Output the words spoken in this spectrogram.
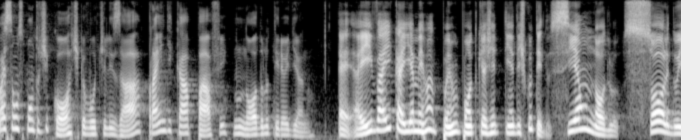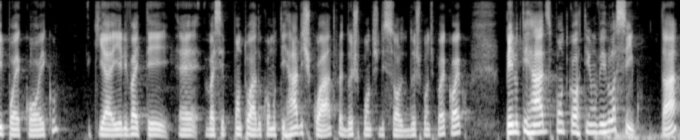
Quais são os pontos de corte que eu vou utilizar para indicar a PAF no nódulo tireoidiano? É, aí vai cair a mesma, o mesmo ponto que a gente tinha discutido. Se é um nódulo sólido hipoecóico, que aí ele vai ter, é, vai ser pontuado como Tirades 4, é dois pontos de sólido, dois pontos hipoecóico, pelo Tirades ponto corte 1,5, tá?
